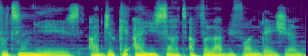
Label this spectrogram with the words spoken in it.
over 14 years, Ajoke Ayisat Afolabi Foundation,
